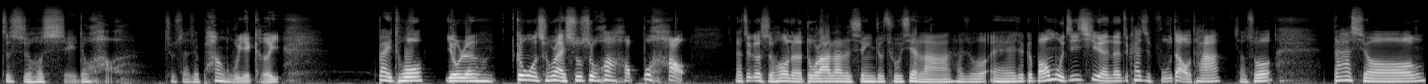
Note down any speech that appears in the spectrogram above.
这时候谁都好，就算是胖虎也可以。拜托，有人跟我出来说说话好不好？那这个时候呢，多拉拉的声音就出现啦。他说：“哎，这个保姆机器人呢，就开始辅导他，想说。”大雄，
